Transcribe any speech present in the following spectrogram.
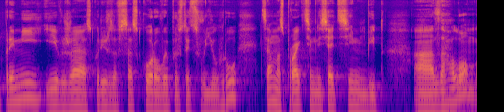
прямій і вже, скоріш за все, скоро випустить свою гру. Це в нас проект 77 біт. А, загалом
